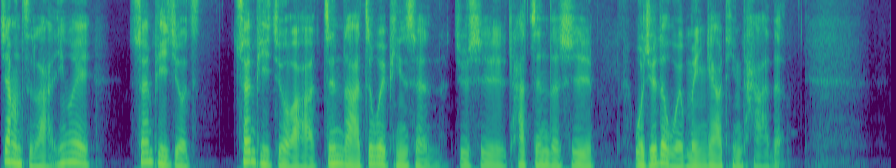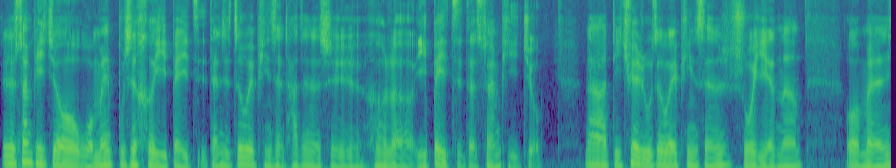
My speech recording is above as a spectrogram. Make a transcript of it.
这样子啦，因为酸啤酒。酸啤酒啊，真的啊，这位评审就是他，真的是，我觉得我们应该要听他的。就是酸啤酒，我们不是喝一辈子，但是这位评审他真的是喝了一辈子的酸啤酒。那的确如这位评审所言呢，我们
